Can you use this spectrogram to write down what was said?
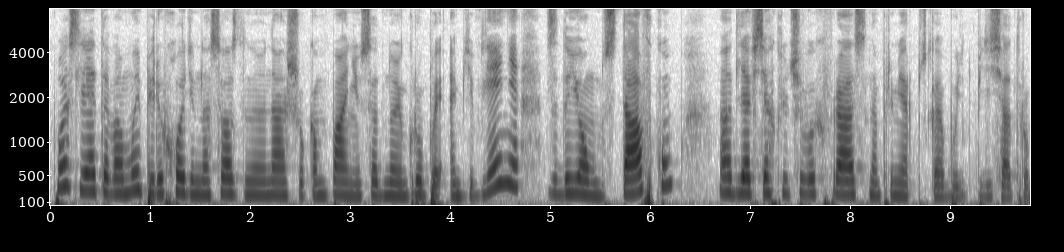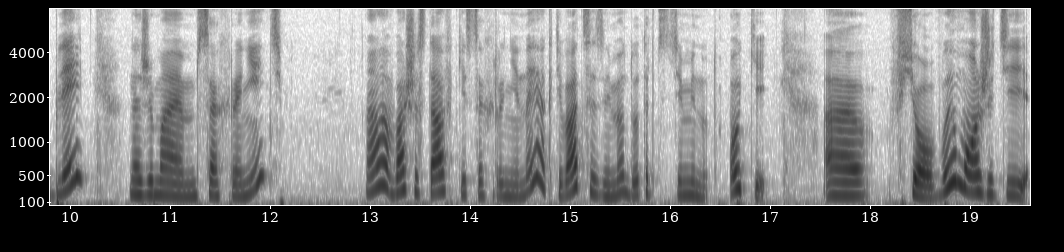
После этого мы переходим на созданную нашу компанию с одной группой объявления, задаем ставку для всех ключевых фраз, например, пускай будет 50 рублей, нажимаем «Сохранить», а ваши ставки сохранены, активация займет до 30 минут. Окей. Э, все, вы можете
